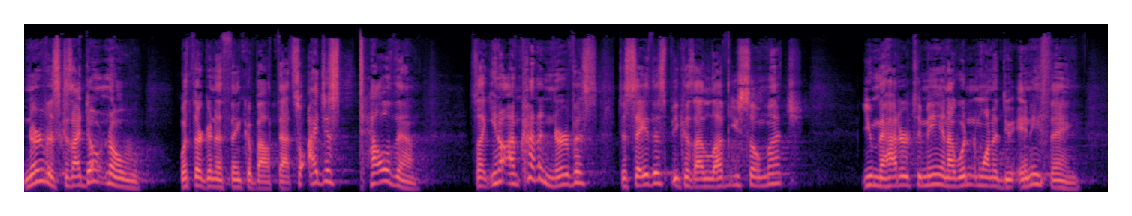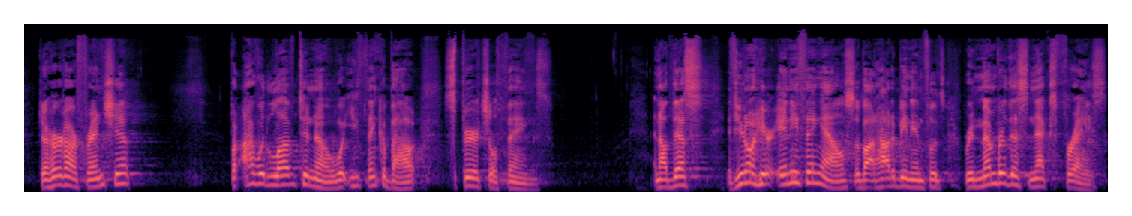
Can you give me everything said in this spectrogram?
nervous because I don't know what they're going to think about that. So I just tell them, it's like, you know, I'm kind of nervous to say this because I love you so much. You matter to me, and I wouldn't want to do anything to hurt our friendship. But I would love to know what you think about spiritual things. And now, this, if you don't hear anything else about how to be an influence, remember this next phrase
